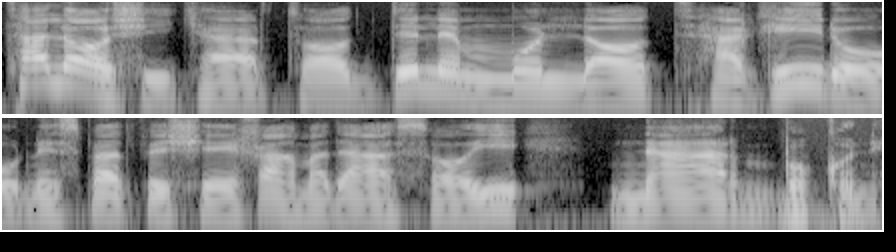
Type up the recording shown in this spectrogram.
تلاشی کرد تا دل ملا تغییر رو نسبت به شیخ احمد احسایی نرم بکنه.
